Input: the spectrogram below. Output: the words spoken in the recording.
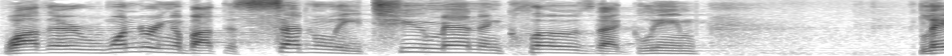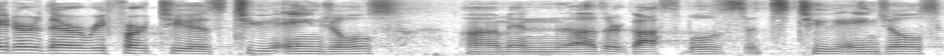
While they're wondering about this, suddenly two men in clothes that gleam, later they're referred to as two angels. Um, in other gospels, it's two angels.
